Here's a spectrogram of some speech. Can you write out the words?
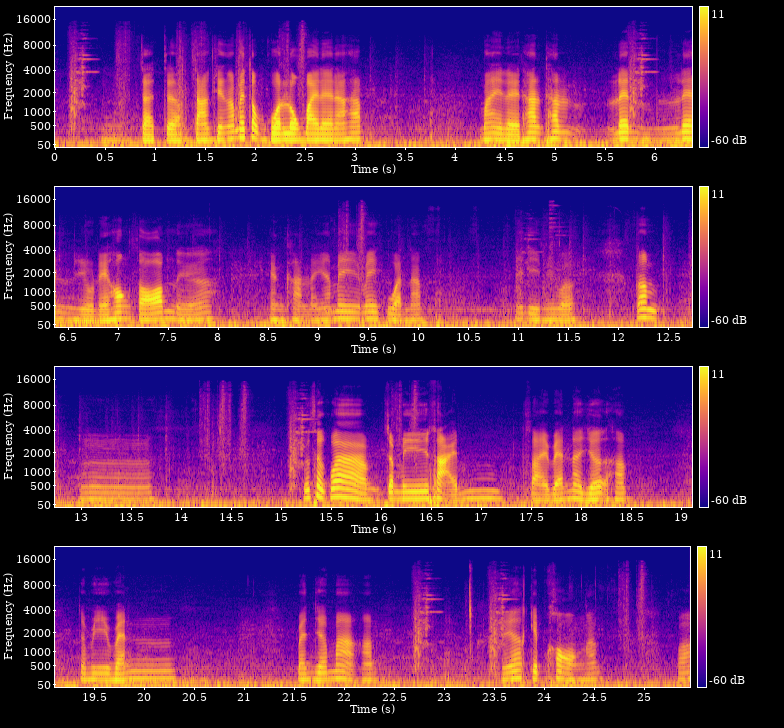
ๆแต่จะตามจริงก็ไม่สมควรลงไปเลยนะครับ ไม่เลยถ้าถ้าเล่นเล่นอยู่ในห้องซ้อมหรือแข่งขันอะไรเงี้ยไม่ไม่ควรนะครับไม่ดีไม่เวิร์กก็รู้สึกว่าจะมีสายสายแว้นน่ะเยอะครับ จะมีแว้น แว้นเยอะมากครับนี่ก็เก็บของครับ ว่า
